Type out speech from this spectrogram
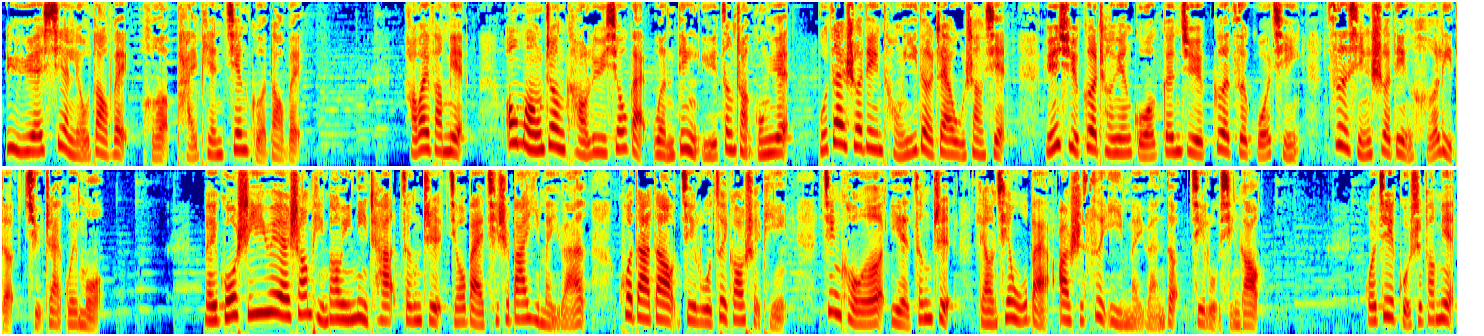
预约限流到位和排片间隔到位。海外方面，欧盟正考虑修改稳定与增长公约。不再设定统一的债务上限，允许各成员国根据各自国情自行设定合理的举债规模。美国十一月商品贸易逆差增至九百七十八亿美元，扩大到纪录最高水平，进口额也增至两千五百二十四亿美元的纪录新高。国际股市方面，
